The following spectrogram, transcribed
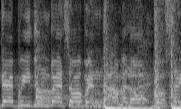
Te pido un beso, vendámelo. Sé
